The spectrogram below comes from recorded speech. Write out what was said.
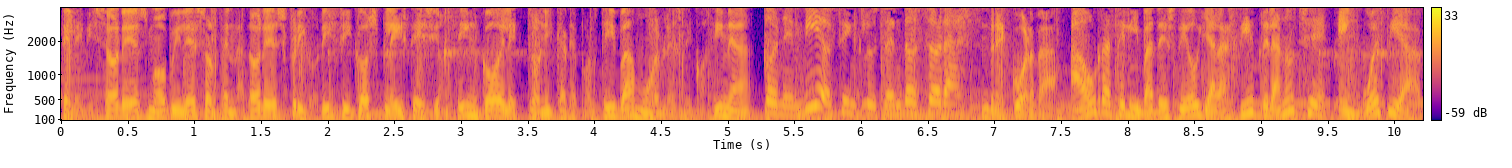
Televisores, móviles, ordenadores, frigoríficos, PlayStation 5, electrónica deportiva, muebles de cocina. Con envíos incluso en dos horas. Recuerda, ahórrate el IVA desde hoy a las 10 de la noche en web y app.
